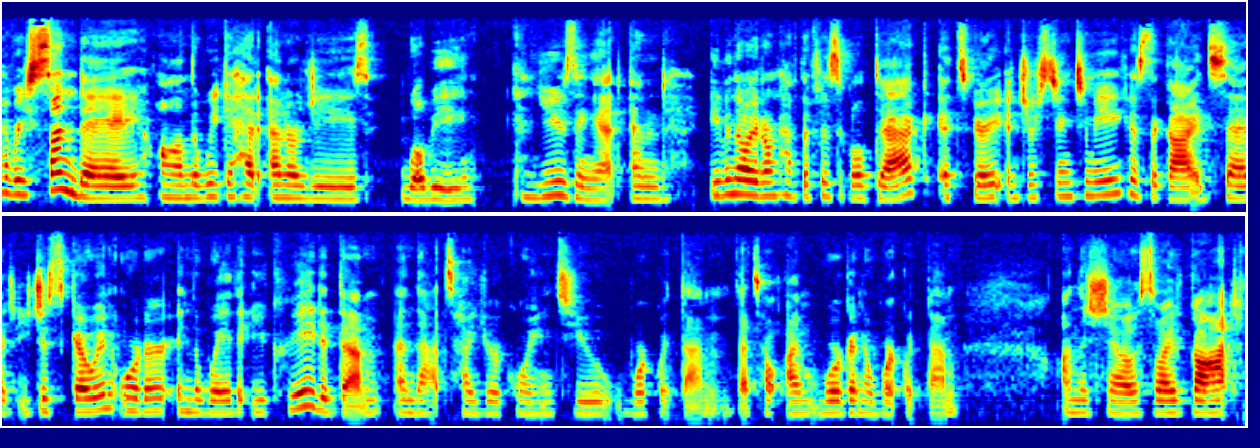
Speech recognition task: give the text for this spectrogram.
every Sunday on the week ahead energies we'll be using it. And even though I don't have the physical deck, it's very interesting to me because the guide said you just go in order in the way that you created them, and that's how you're going to work with them. That's how I'm we're going to work with them on the show. So I've got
